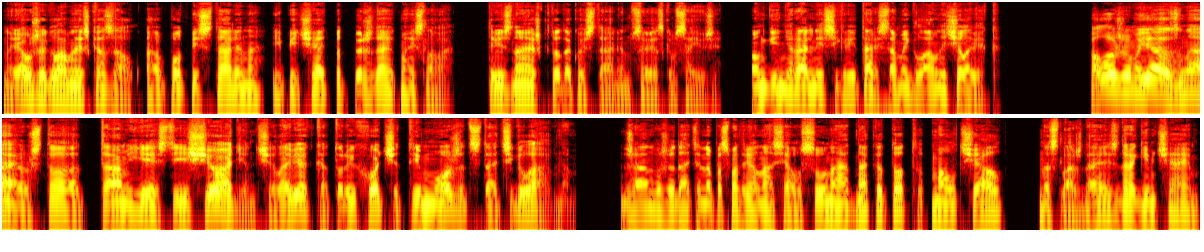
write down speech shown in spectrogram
Но я уже главное сказал, а подпись Сталина и печать подтверждают мои слова. Ты ведь знаешь, кто такой Сталин в Советском Союзе. Он генеральный секретарь, самый главный человек. Положим, я знаю, что там есть еще один человек, который хочет и может стать главным. Джан выжидательно посмотрел на Сяосуна, однако тот молчал, наслаждаясь дорогим чаем,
